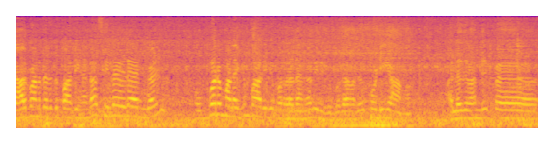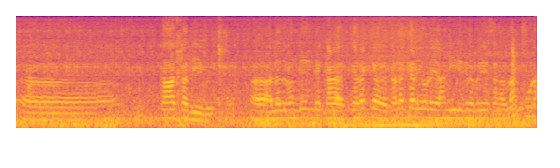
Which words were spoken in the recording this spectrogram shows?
யாழ்ப்பாணத்தை எடுத்து பார்த்தீங்கன்னா சில இடங்கள் ஒவ்வொரு மலைக்கும் பாதிக்கப்படுற இடங்கள் இருக்குது அதாவது கொடிகாமம் அல்லது வந்து இப்போ காக்கதீவு அல்லது வந்து இந்த க கடற்க கடற்கரையோடைய ஆண்டி இருக்கிற பிரதேசங்கள்லாம் கூட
